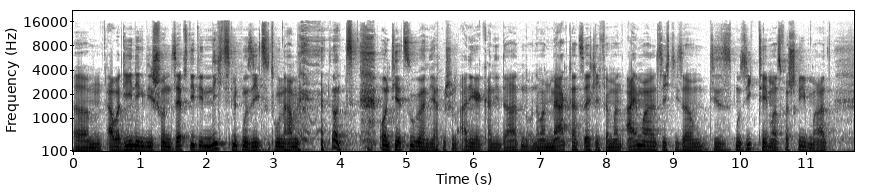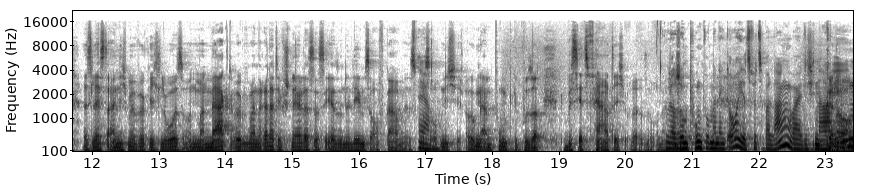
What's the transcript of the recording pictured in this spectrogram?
Ähm, aber diejenigen, die schon, selbst die, die nichts mit Musik zu tun haben und, und hier zuhören, die hatten schon einige Kandidaten. Und man merkt tatsächlich, wenn man einmal sich dieser, dieses Musikthemas verschrieben hat, es lässt einen nicht mehr wirklich los und man merkt irgendwann relativ schnell, dass das eher so eine Lebensaufgabe ist, wo ja. es auch nicht irgendeinen Punkt gibt, wo du sagst, du bist jetzt fertig oder so. Ne? Oder so ein Punkt, wo man denkt, oh, jetzt wird es aber langweilig. Nein. Genau,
